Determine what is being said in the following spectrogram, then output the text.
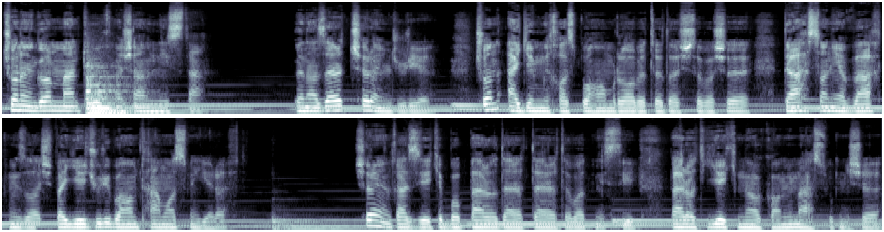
چون انگار من تخمشم نیستم. به نظرت چرا اینجوریه؟ چون اگه می‌خواست با هم رابطه داشته باشه ده ثانیه وقت میذاشت و یه جوری با هم تماس می‌گرفت. چرا این قضیه که با برادرت در ارتباط نیستی برات یک ناکامی محسوب میشه؟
